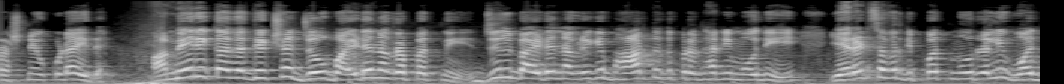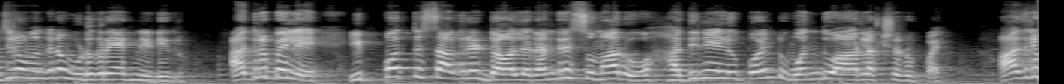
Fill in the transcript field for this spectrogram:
ಪ್ರಶ್ನೆಯೂ ಕೂಡ ಇದೆ. ಅಮೆರಿಕದ ಅಧ್ಯಕ್ಷ ಜೋ ಬೈಡನ್ ಅವರ ಪತ್ನಿ ಜಿಲ್ ಬೈಡನ್ ಅವರಿಗೆ ಭಾರತದ ಪ್ರಧಾನಿ ಮೋದಿ ಎರಡ್ ಸಾವಿರದ ಇಪ್ಪತ್ತ್ ಮೂರರಲ್ಲಿ ವಜ್ರವೊಂದನ್ನು ಉಡುಗೊರೆಯಾಗಿ ನೀಡಿದ್ರು. ಅದ್ರ ಬೆಲೆ ಇಪ್ಪತ್ತು ಸಾವಿರ ಡಾಲರ್ ಅಂದ್ರೆ ಸುಮಾರು ಹದಿನೇಳು ಪಾಯಿಂಟ್ ಒಂದು ಆರು ಲಕ್ಷ ರೂಪಾಯಿ. ಆದ್ರೆ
